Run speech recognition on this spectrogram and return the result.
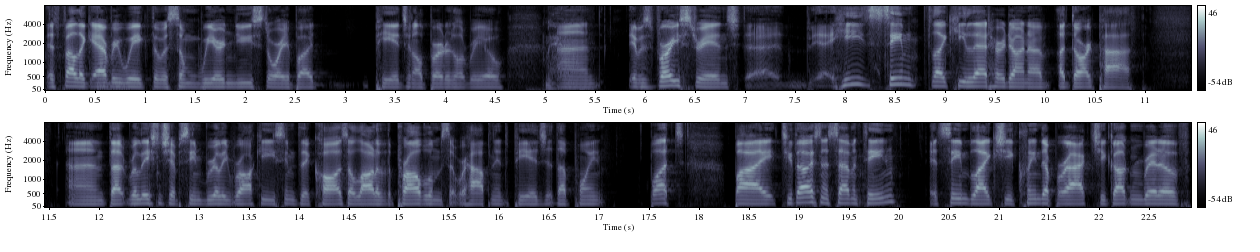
it felt like every hmm. week there was some weird news story about Paige and Alberto Del Rio, and it was very strange. Uh, he seemed like he led her down a, a dark path, and that relationship seemed really rocky. Seemed to cause a lot of the problems that were happening to Paige at that point. But by 2017, it seemed like she cleaned up her act. She'd gotten rid of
